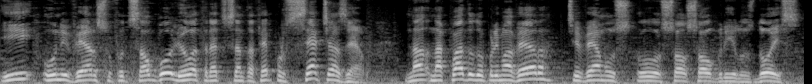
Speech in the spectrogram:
e Universo Futsal goleou Atlético Santa Fé por 7 a 0. Na, na, quadra do Primavera, tivemos o Sol Sol Grilos 2,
